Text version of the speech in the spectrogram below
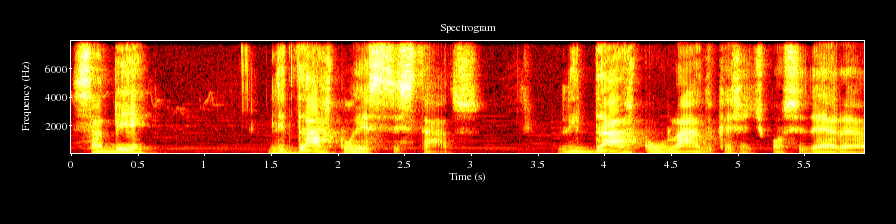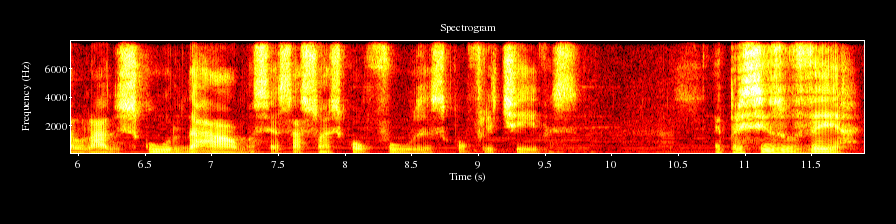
saber lidar com esses estados, lidar com o lado que a gente considera o lado escuro da alma, sensações confusas, conflitivas. É preciso ver.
